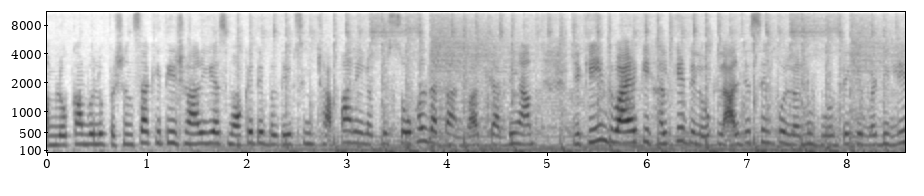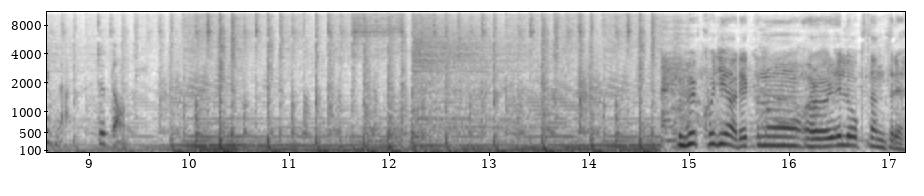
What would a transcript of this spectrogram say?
ਆਮ ਲੋਕਾਂ ਵੱਲੋਂ ਪ੍ਰਸ਼ੰਸਾ ਕੀਤੀ ਜਾ ਰਹੀ ਹੈ। ਇਸ ਮੌਕੇ ਤੇ ਬਲਦੇਵ ਸਿੰਘ ਛਾਪਾ ਨੇ ਡਾਕਟਰ ਸੋਹਲ ਦਾ ਧੰਨਵਾਦ ਕਰਦੇ ਹਾਂ। ਯਕੀਨ ਦਿਵਾਇਆ ਕਿ ਹਲਕੇ ਦੇ ਲੋਕ ਲਾਲਜੀਤ ਸਿੰਘ ਭੁੱਲਰ ਨੂੰ ਵੋਟ ਦੇ ਕੇ ਵੱਡੀ ਲੀਡ ਨਾਲ ਜਿਤਾਉਣਗੇ। ਵੇਖੋ ਜੀ ਹਰ ਇੱਕ ਨੂੰ ਇਹ ਲੋਕਤੰਤਰ ਆ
